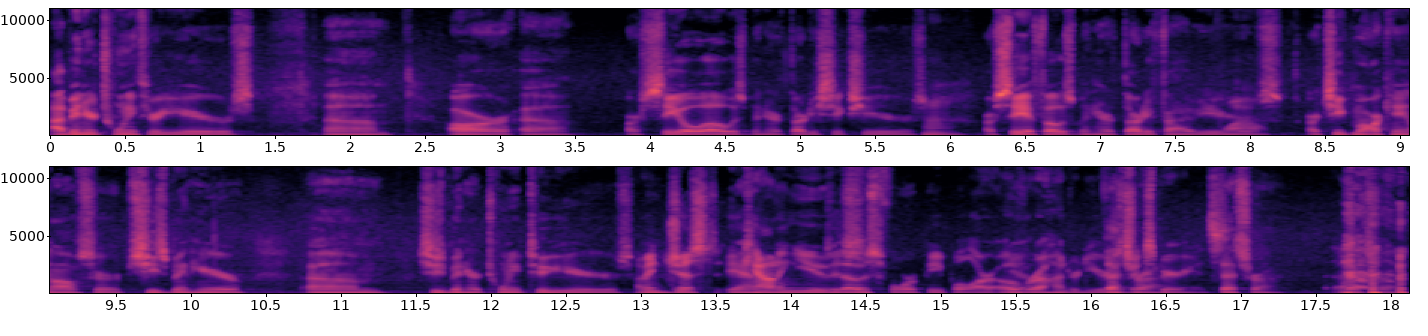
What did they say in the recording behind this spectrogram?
I've been here 23 years. Um, our uh, our COO has been here 36 years. Hmm. Our CFO has been here 35 years. Wow. Our chief marketing officer, she's been here. Um, she's been here 22 years. I mean, just Yeah, counting you, just- those four people are over Yeah. 100 years That's of right. experience. That's right. That's right.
